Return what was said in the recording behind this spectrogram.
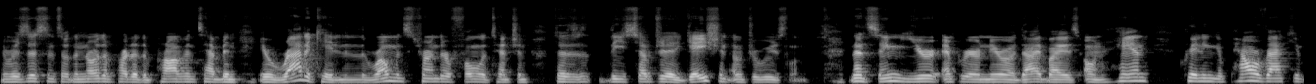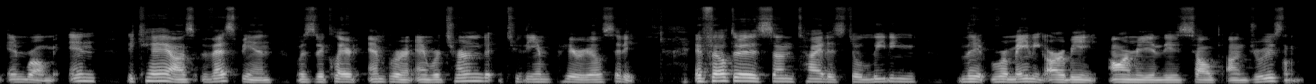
the resistance of the northern part of the province had been eradicated, and the Romans turned their full attention to the subjugation of Jerusalem. That same year, Emperor Nero died by his own hand, creating a power vacuum in Rome. In the chaos, Vespasian was declared emperor and returned to the imperial city. It fell to his son Titus, still leading the remaining army in the assault on Jerusalem.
